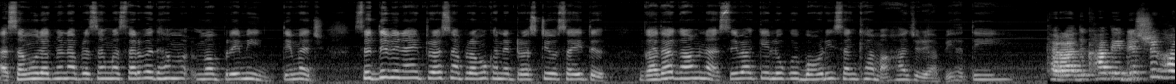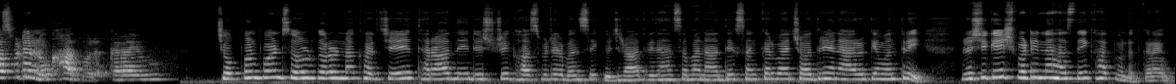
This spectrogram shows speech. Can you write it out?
આ સમૂહ લગ્નના પ્રસંગમાં સર્વધર્મ પ્રેમી તેમજ સિદ્ધિવિનાયક ટ્રસ્ટના પ્રમુખ અને ટ્રસ્ટીઓ સહિત ગાધા ગામના સેવાકીય લોકોએ બહોળી સંખ્યામાં હાજરી આપી હતી. થરાદ ખાતે ડિસ્ટ્રિક્ટ હોસ્પિટલનું ખાતમુહૂર્ત કરાયું. ચોપન પોઈન્ટ સોળ કરોડના ખર્ચે થરાદની ડિસ્ટ્રિક્ટ હોસ્પિટલ બનશે. ગુજરાત વિધાનસભાના અધ્યક્ષ શંકરભાઈ ચૌધરી અને આરોગ્ય મંત્રી ઋષિકેશ પટેલના હસ્તે ખાતમુહૂર્ત કરાયું.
